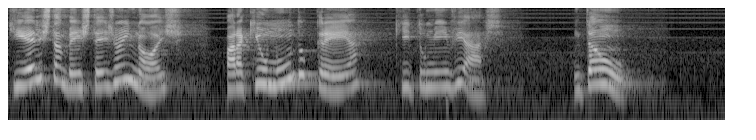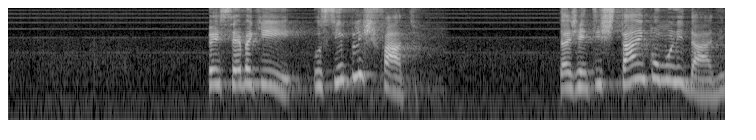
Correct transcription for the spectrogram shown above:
que eles também estejam em nós, para que o mundo creia que tu me enviaste. Então, perceba que o simples fato da gente estar em comunidade,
